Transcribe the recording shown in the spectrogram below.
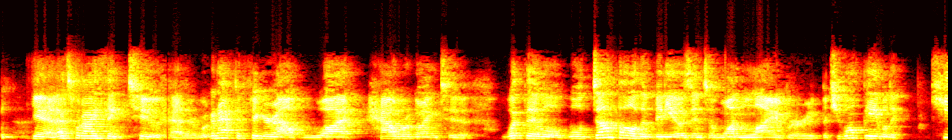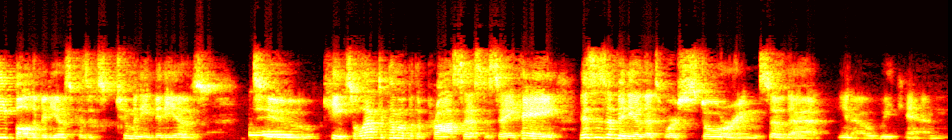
Yeah, that's what I think too, Heather. We're going to have to figure out what, how we're going to, what they will, we'll dump all the videos into one library, but you won't be able to keep all the videos because it's too many videos to keep. So we'll have to come up with a process to say, hey, this is a video that's worth storing so that, you know, we can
